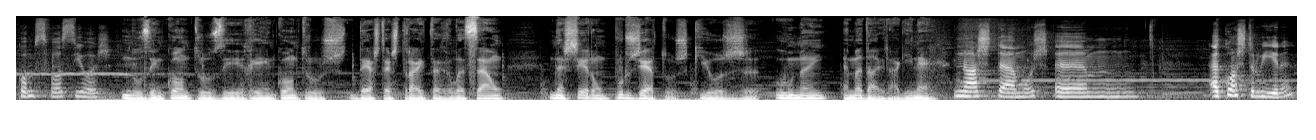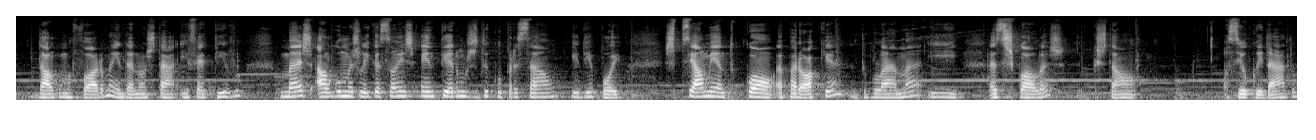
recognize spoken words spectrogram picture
como se fosse hoje. Nos encontros e reencontros desta estreita relação, nasceram projetos que hoje unem a Madeira à Guiné. Nós estamos hum, a construir, de alguma forma, ainda não está efetivo, mas algumas ligações em termos de cooperação e de apoio, especialmente com a paróquia de Bolama e as escolas que estão ao seu cuidado,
